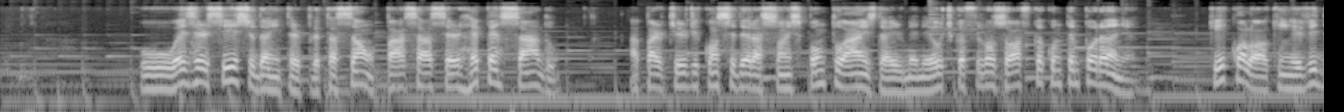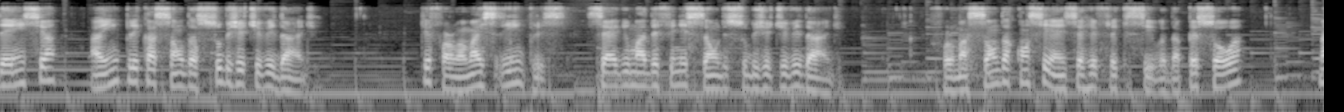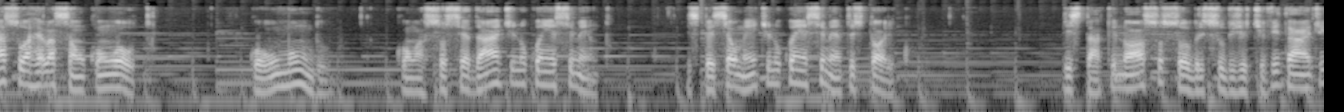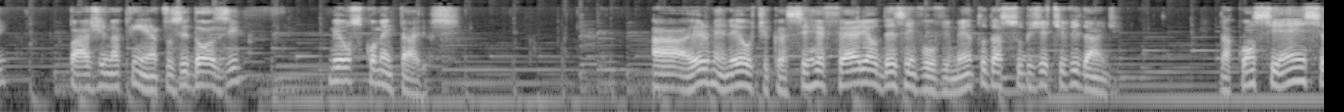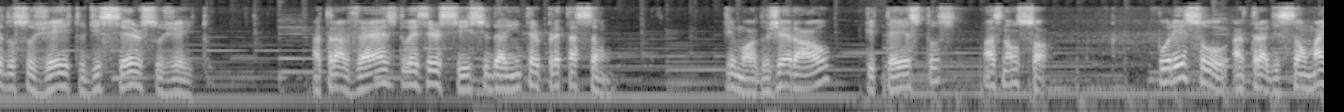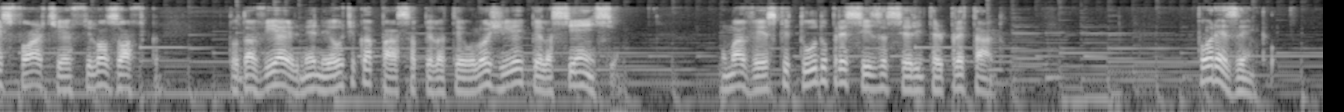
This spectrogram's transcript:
O exercício da interpretação passa a ser repensado a partir de considerações pontuais da hermenêutica filosófica contemporânea, que coloca em evidência a implicação da subjetividade. De forma mais simples, segue uma definição de subjetividade: formação da consciência reflexiva da pessoa na sua relação com o outro, com o mundo com a sociedade no conhecimento, especialmente no conhecimento histórico. Destaque nosso sobre subjetividade, página 512. Meus comentários. A hermenêutica se refere ao desenvolvimento da subjetividade, da consciência do sujeito de ser sujeito. através do exercício da interpretação, de modo geral, de textos, mas não só. Por isso, a tradição mais forte é filosófica. Todavia, a hermenêutica passa pela teologia e pela ciência, uma vez que tudo precisa ser interpretado. Por exemplo,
